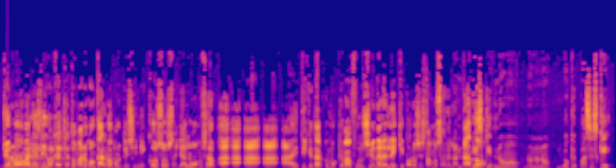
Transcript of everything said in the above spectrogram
Yo nada más les digo que hay que tomarlo con calma, porque si Nico Sosa ya lo vamos a, a- a- a- a etiquetar como que va a funcionar en el equipo, nos estamos adelantando. Es que no, no, no, no. Lo que pasa es que...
